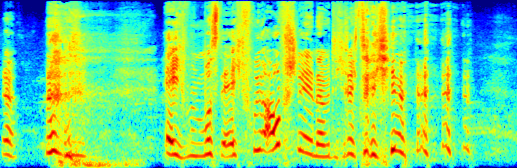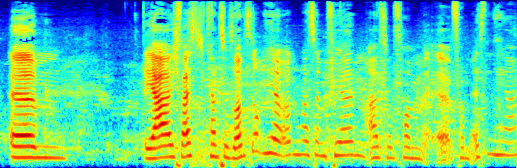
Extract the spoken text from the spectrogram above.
Ey, ich musste echt früh aufstehen, damit ich rechtzeitig hier bin. Ähm, ja, ich weiß nicht, kannst du sonst noch hier irgendwas empfehlen? Also vom, äh, vom Essen her?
